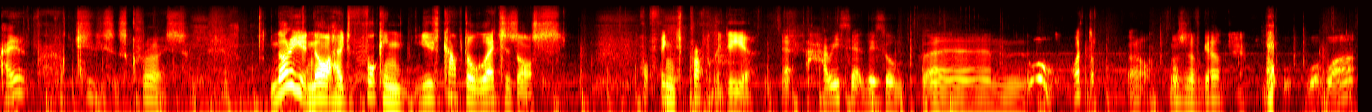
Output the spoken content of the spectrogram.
I, oh, Jesus Christ. None of you know how to fucking use capital letters or put things properly, do you? Uh, Harry set this up. Um. Ooh, what the? Oh, there's another girl there. What? What?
